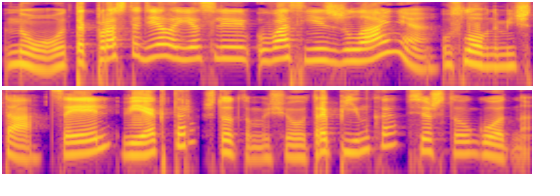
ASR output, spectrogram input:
Ну, так просто дело, если у вас есть желание, условно мечта, цель, вектор, что там еще, тропинка, все что угодно,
